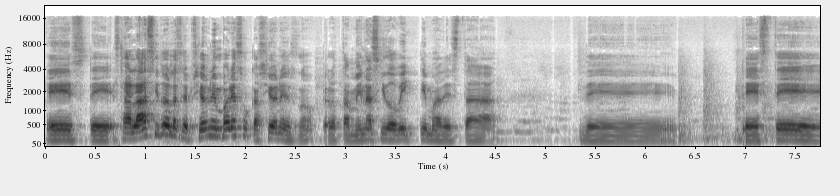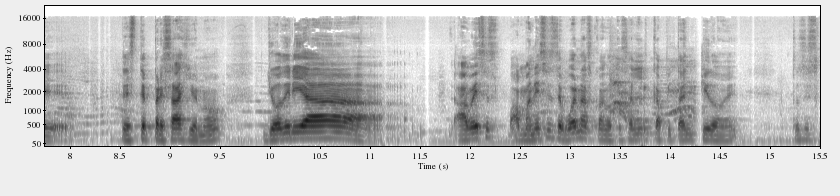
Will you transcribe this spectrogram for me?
Este, Salah ha sido la excepción en varias ocasiones, ¿no? Pero también ha sido víctima de esta. de. de este. de este presagio, ¿no? Yo diría, a veces amaneces de buenas cuando te sale el capitán chido, ¿eh? Entonces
